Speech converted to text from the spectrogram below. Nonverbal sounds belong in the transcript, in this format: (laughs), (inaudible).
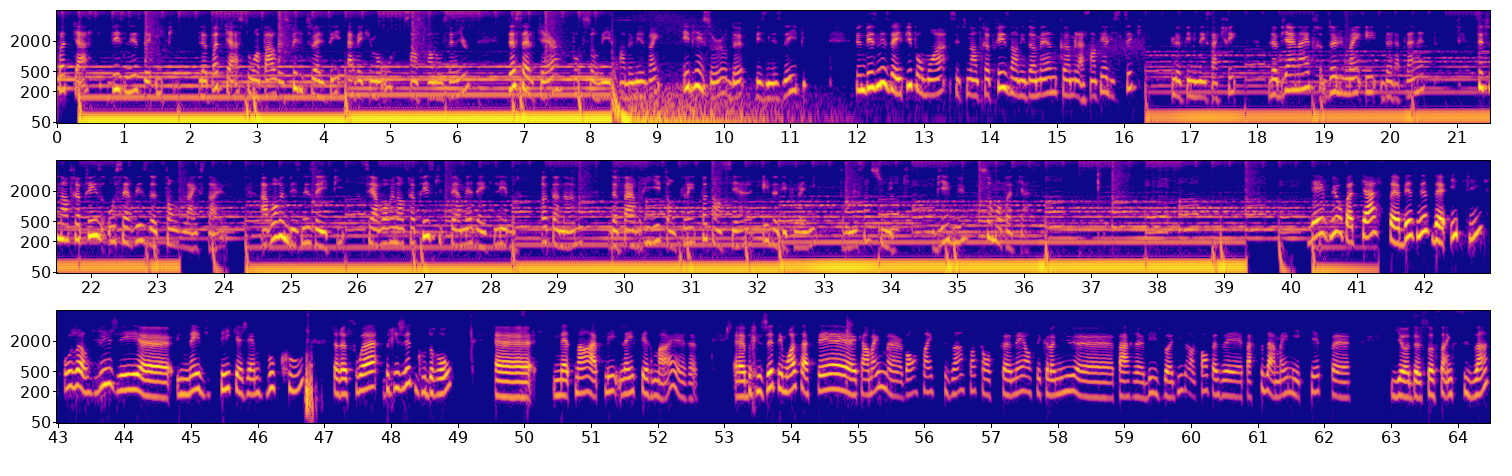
Podcast Business de Hippie, le podcast où on parle de spiritualité avec humour, sans se prendre au sérieux, de self-care pour survivre en 2020 et bien sûr de Business de Hippie. Une business de hippie, pour moi, c'est une entreprise dans des domaines comme la santé holistique, le féminin sacré, le bien-être de l'humain et de la planète. C'est une entreprise au service de ton lifestyle. Avoir une business de hippie, c'est avoir une entreprise qui te permet d'être libre, autonome, de faire briller ton plein potentiel et de déployer ton essence unique. Bienvenue sur mon podcast. Bienvenue au podcast Business de Hippie. Aujourd'hui, j'ai euh, une invitée que j'aime beaucoup. Je reçois Brigitte Goudreau, euh, maintenant appelée l'infirmière. Euh, Brigitte et moi, ça fait quand même bon 5-6 ans. Je pense qu'on se connaît. On s'est connus par Beachbody. Dans le fond, on faisait partie de la même équipe il y a de ça 5-6 ans.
